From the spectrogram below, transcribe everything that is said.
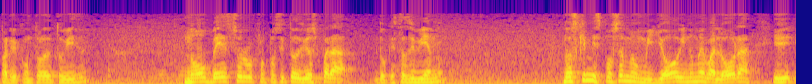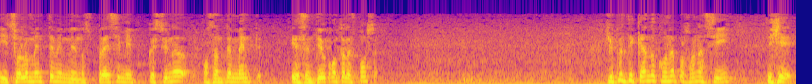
perdió control de tu vida? ¿No ves solo el propósito de Dios para lo que estás viviendo? No es que mi esposa me humilló y no me valora y, solamente me menosprecia y me cuestiona constantemente. Y el sentido contra la esposa. Yo platicando con una persona así, dije,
